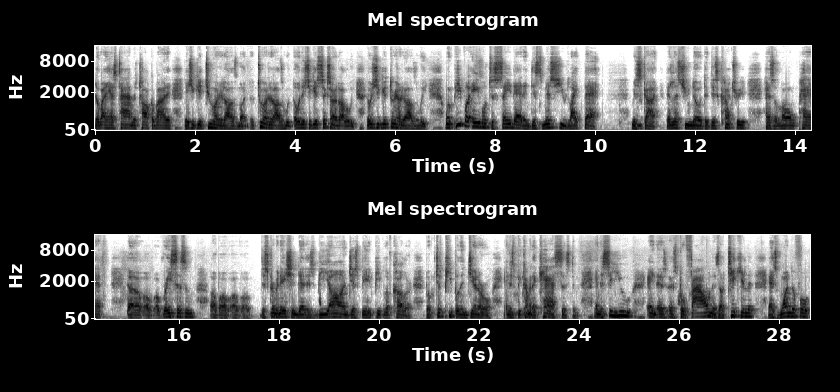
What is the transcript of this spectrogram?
Nobody has time to talk about it. They should get two hundred dollars a month, two hundred dollars a week. Oh, they should get six hundred dollars a week. Or they should get three hundred dollars a week. When people are able to say that and dismiss you like that, Miss Scott, that lets you know that this country has a long path uh, of, of, racism, of, of, of, discrimination that is beyond just being people of color, but just people in general, and it's becoming a caste system. And to see you and as, as profound, as articulate, as wonderful,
